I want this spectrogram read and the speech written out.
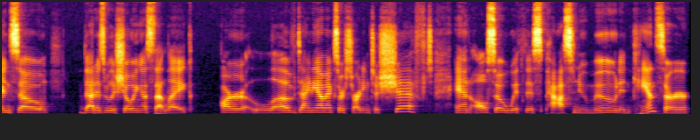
And so that is really showing us that like our love dynamics are starting to shift. And also with this past new moon in Cancer,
